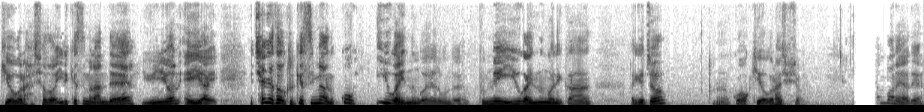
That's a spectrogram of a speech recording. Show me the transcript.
기억을 하셔서 이렇게 쓰면 안 돼. 유니언 AI. 책에서 그렇게 쓰면 꼭 이유가 있는 거예요, 여러분들. 분명히 이유가 있는 거니까. 알겠죠? 어, 꼭 기억을 하십시오. 한번 해야 돼.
